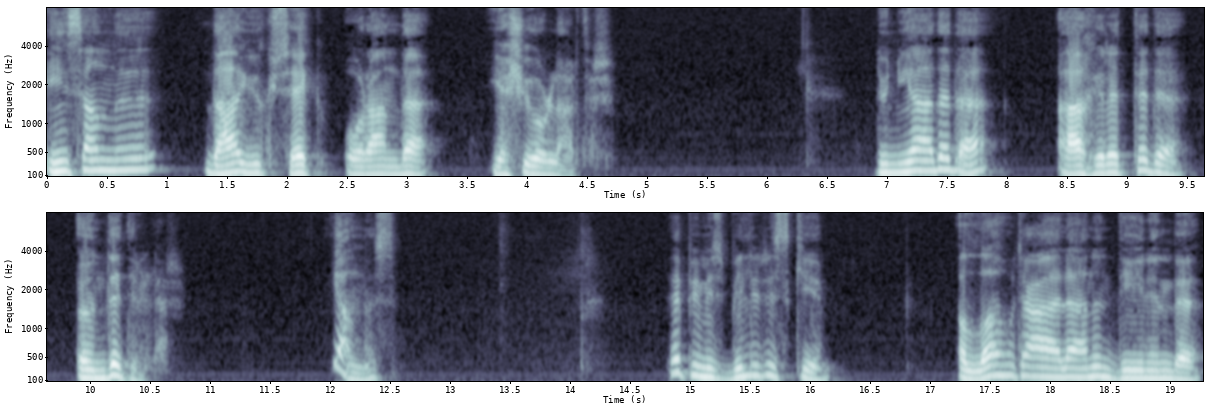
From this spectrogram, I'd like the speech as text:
İnsanlığı daha yüksek oranda yaşıyorlardır. Dünyada da ahirette de öndedirler. Yalnız hepimiz biliriz ki Allahu Teala'nın dininde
